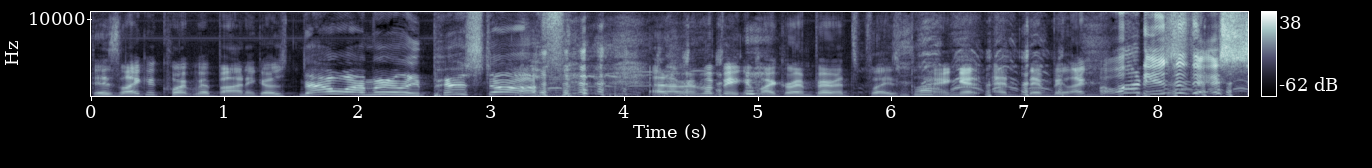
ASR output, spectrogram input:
there's like a quote where Barney goes, "Now I'm really pissed off." and I remember being at my grandparents' place playing it, and then be like, "What is this?"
